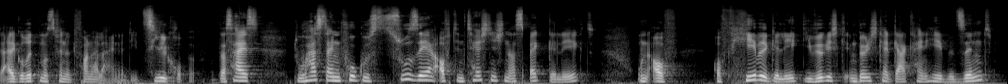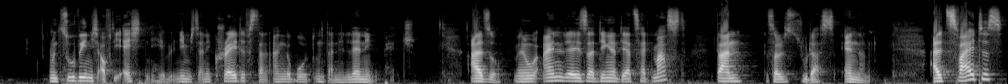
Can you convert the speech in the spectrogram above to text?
Der Algorithmus findet von alleine die Zielgruppe. Das heißt, du hast deinen Fokus zu sehr auf den technischen Aspekt gelegt und auf, auf Hebel gelegt, die wirklich, in Wirklichkeit gar kein Hebel sind und zu wenig auf die echten Hebel, nämlich deine Creatives, dein Angebot und deine Landingpage. Also, wenn du eine dieser Dinge derzeit machst, dann solltest du das ändern. Als zweites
